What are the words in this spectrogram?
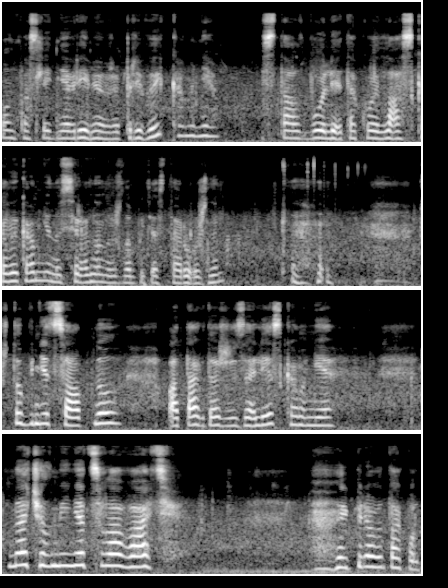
Он в последнее время уже привык ко мне, стал более такой ласковый ко мне, но все равно нужно быть осторожным, чтобы не цапнул, а так даже залез ко мне, начал меня целовать. И прямо так вот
